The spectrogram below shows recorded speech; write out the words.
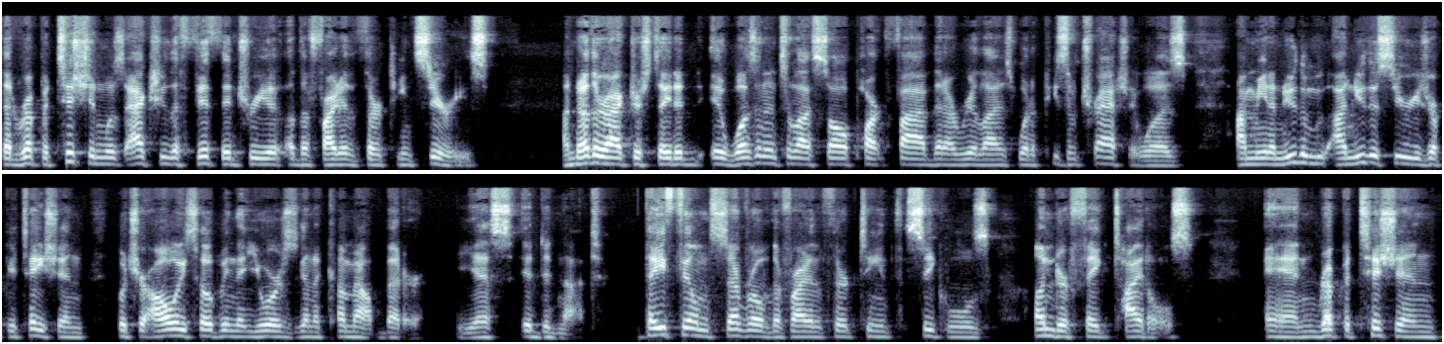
that Repetition was actually the fifth entry of the Friday the 13th series. Another actor stated, "It wasn't until I saw part five that I realized what a piece of trash it was. I mean, I knew the I knew the series' reputation, but you're always hoping that yours is going to come out better. Yes, it did not. They filmed several of the Friday the 13th sequels under fake titles, and Repetition."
